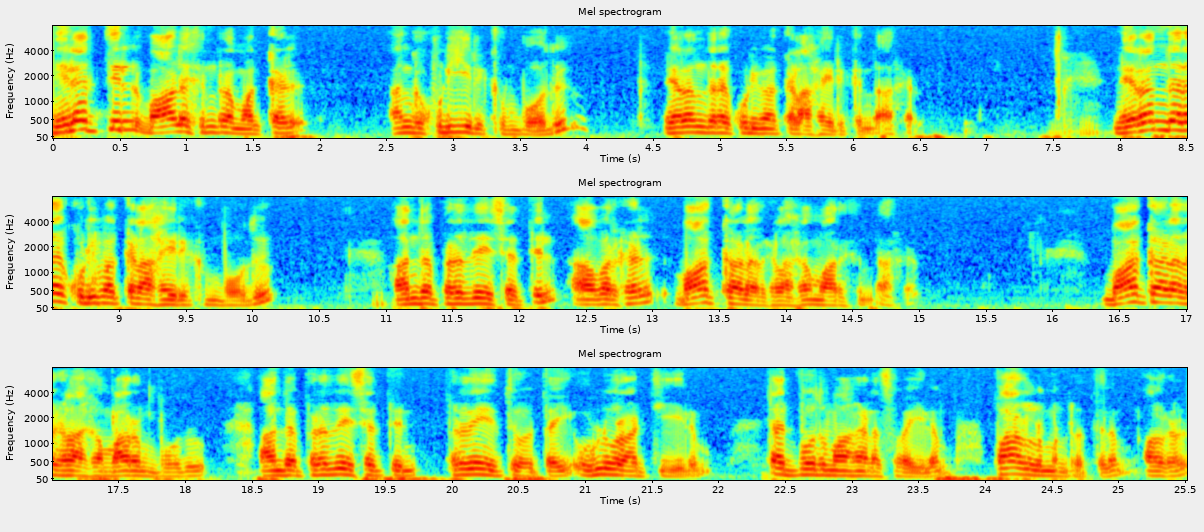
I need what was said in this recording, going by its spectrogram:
நிலத்தில் வாழுகின்ற மக்கள் அங்கு குடியிருக்கும் போது நிரந்தர குடிமக்களாக இருக்கின்றார்கள். நிரந்தர குடிமக்களாக இருக்கும்போது அந்த பிரதேசத்தில் அவர்கள் வாக்காளர்களாக மாறுகின்றார்கள். வாக்காளர்களாக மாறும்போது அந்த பிரதேசத்தின் பிரதிநிதித்துவத்தை உள்ளூராட்சியிலும் தற்போது மாகாண சபையிலும் பாராளுமன்றத்திலும் அவர்கள்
